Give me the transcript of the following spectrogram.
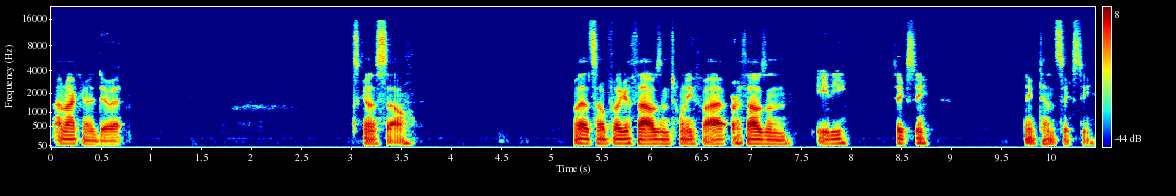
I'm not going to do it. It's going to sell. Well, that's up for like a thousand twenty-five or thousand eighty, sixty. I think 1060.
